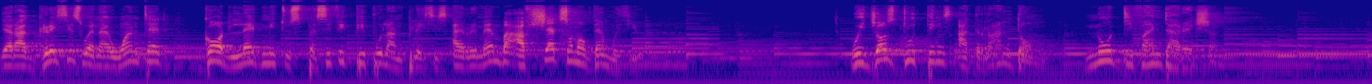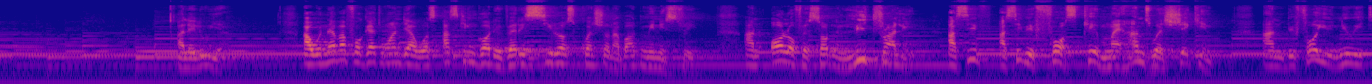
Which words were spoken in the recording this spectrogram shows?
There are graces when I wanted God led me to specific people and places. I remember I've shared some of them with you. We just do things at random no divine direction. Hallelujah I will never forget one day I was asking God a very serious question about ministry. And all of a sudden literally as if as if a force came my hands were shaking. And before you knew it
